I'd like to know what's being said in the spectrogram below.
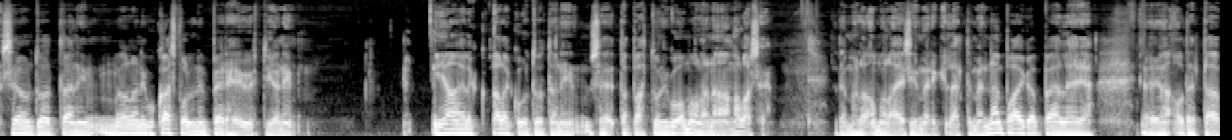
se on tuota, niin me ollaan niinku kasvollinen perheyhtiö, niin ihan alkuun tuota, niin se tapahtuu niinku omalla naamalla se ja tämmöllä omalla esimerkillä, että mennään paikan päälle ja, ja, ja otetaan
